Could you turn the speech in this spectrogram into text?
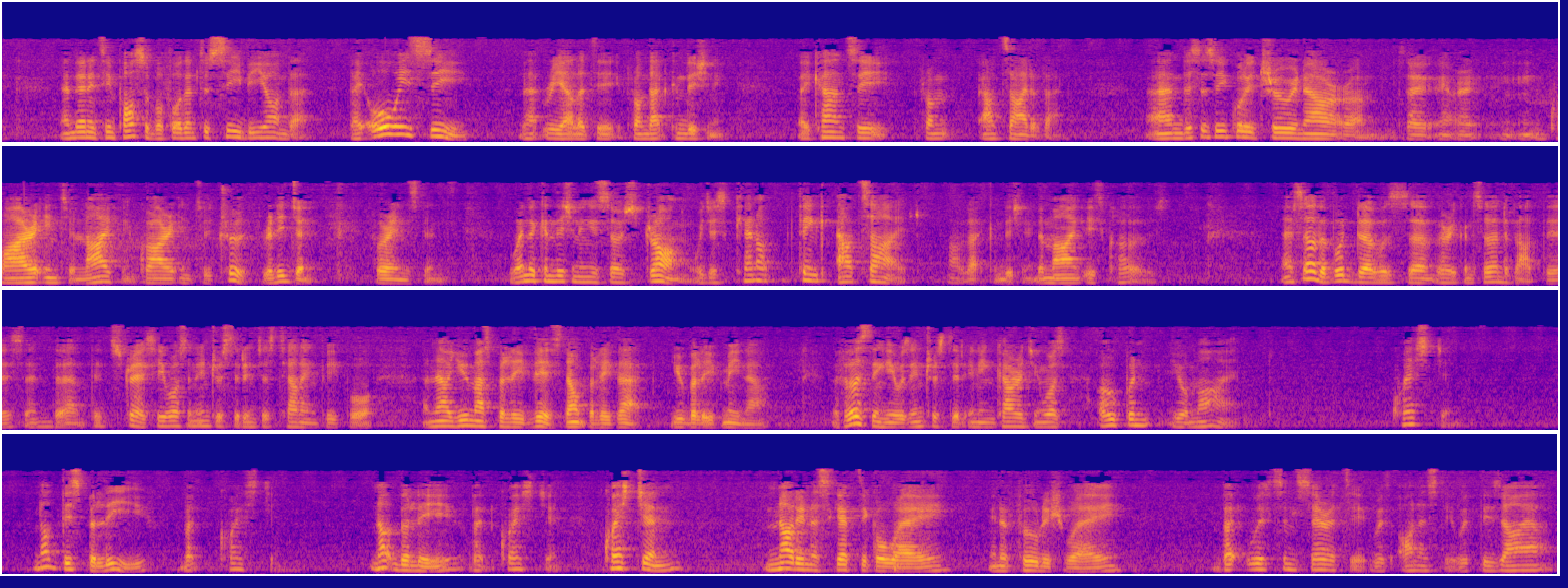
And then it's impossible for them to see beyond that. They always see that reality from that conditioning. They can't see from outside of that. And this is equally true in our um, say, inquiry into life, inquiry into truth, religion, for instance when the conditioning is so strong, we just cannot think outside of that conditioning. The mind is closed. And so the Buddha was uh, very concerned about this and uh, did stress. He wasn't interested in just telling people, now you must believe this, don't believe that. You believe me now. The first thing he was interested in encouraging was open your mind. Question. Not disbelieve, but question. Not believe, but question. Question not in a skeptical way, in a foolish way, but with sincerity, with honesty, with desire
